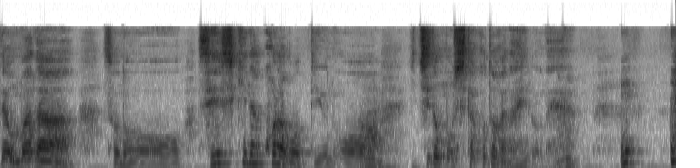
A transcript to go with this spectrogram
でもまだその正式なコラボっていうのをは一度もしたことがないのね。え？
